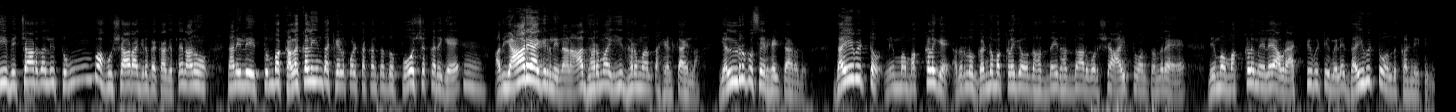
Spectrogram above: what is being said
ಈ ವಿಚಾರದಲ್ಲಿ ತುಂಬಾ ಹುಷಾರಾಗಿರ್ಬೇಕಾಗುತ್ತೆ. ನಾನು ನಾನಿಲ್ಲಿ ತುಂಬಾ ಕಳಕಳಿಯಿಂದ ಕೇಳ್ಕೊಳ್ತಕ್ಕಂಥದ್ದು ಪೋಷಕರಿಗೆ ಅದು ಯಾರೇ ಆಗಿರಲಿ ನಾನು ಆ ಧರ್ಮ ಈ ಧರ್ಮ ಅಂತ ಹೇಳ್ತಾ ಇಲ್ಲ. ಎಲ್ರಿಗೂ ಸೇರಿ ಹೇಳ್ತಾ ಇರೋದು. ದಯವಿಟ್ಟು ನಿಮ್ಮ ಮಕ್ಕಳಿಗೆ ಅದರಲ್ಲೂ ಗಂಡು ಮಕ್ಕಳಿಗೆ ಒಂದು ಹದಿನೈದು ಹದಿನಾರು ವರ್ಷ ಆಯಿತು ಅಂತಂದ್ರೆ ನಿಮ್ಮ ಮಕ್ಕಳ ಮೇಲೆ ಅವರ ಆಕ್ಟಿವಿಟಿ ಮೇಲೆ ದಯವಿಟ್ಟು ಒಂದು ಕಣ್ಣಿಟ್ಟಿರಿ.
